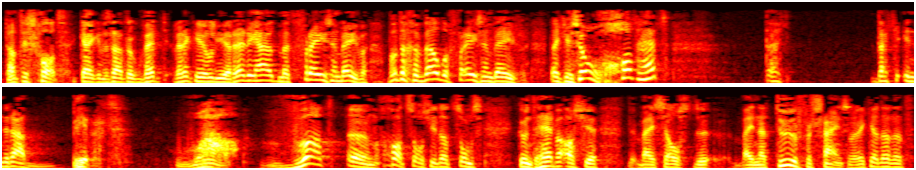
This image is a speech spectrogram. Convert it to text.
Dat is God. Kijk, er staat ook, werken jullie redding uit met vrees en beven. Wat een geweldig vrees en beven. Dat je zo'n God hebt, dat, dat je inderdaad bibbert. Wauw, wat een God, zoals je dat soms kunt hebben als je bij zelfs de, bij natuurverschijnselen, weet je, dat het,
